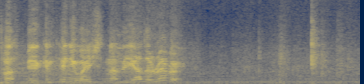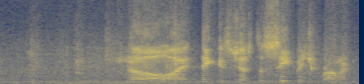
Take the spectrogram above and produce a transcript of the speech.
must be a continuation of the other river. No, I think it's just the seepage from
